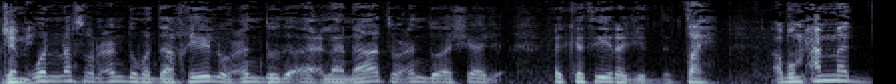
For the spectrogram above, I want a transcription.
جميل. والنصر عنده مداخيل وعنده إعلانات وعنده أشياء كثيرة جدا. طيب أبو محمد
